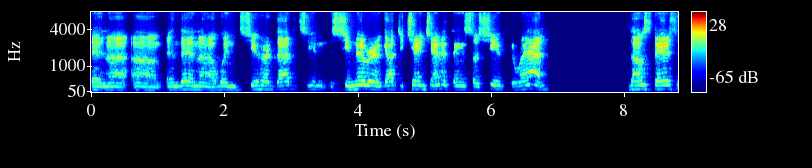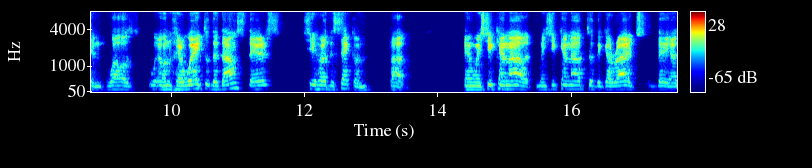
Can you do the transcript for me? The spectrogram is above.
And uh, um, and then uh, when she heard that, she she never got to change anything, so she ran downstairs and well on her way to the downstairs, she heard the second pop. And when she came out, when she came out to the garage, they uh,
